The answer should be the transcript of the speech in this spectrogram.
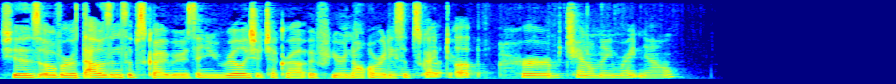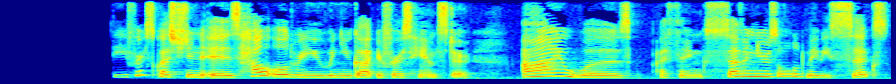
She has over a thousand subscribers and you really should check her out if you're not already subscribed to her. up her channel name right now. The first question is How old were you when you got your first hamster? I was I think seven years old, maybe six.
